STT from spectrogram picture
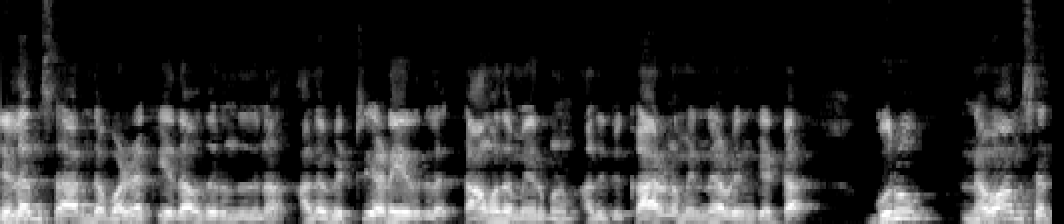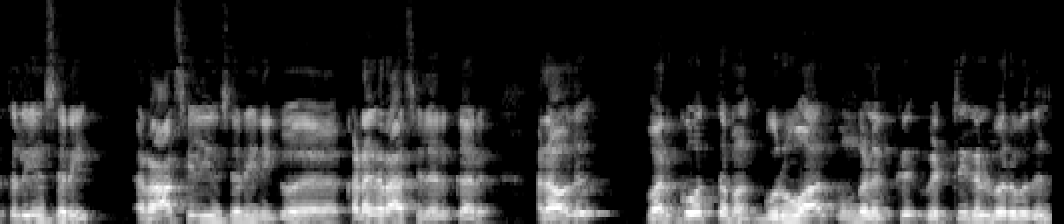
நிலம் சார்ந்த வழக்கு ஏதாவது இருந்ததுன்னா அதை வெற்றி அடையிறதுல தாமதம் ஏற்படும். அதுக்கு காரணம் என்ன அப்படின்னு கேட்டால் குரு நவாம்சத்துலேயும் சரி ராசிலையும் சரி இன்னைக்கு கடகராசியில் இருக்கார். அதாவது வர்க்கோத்தம குருவால் உங்களுக்கு வெற்றிகள் வருவதில்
